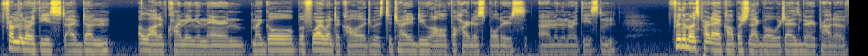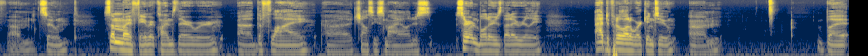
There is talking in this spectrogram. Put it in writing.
from the Northeast, I've done a lot of climbing in there, and my goal before I went to college was to try to do all of the hardest boulders um, in the Northeast, and for the most part, I accomplished that goal, which I was very proud of. Um, so, some of my favorite climbs there were uh, the Fly, uh, Chelsea Smile, just certain boulders that I really had to put a lot of work into. Um, but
